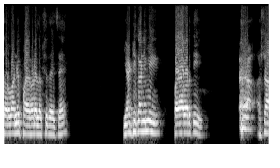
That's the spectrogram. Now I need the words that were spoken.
सर्वांनी फळाकडे लक्ष द्यायचं आहे या ठिकाणी मी फळ्यावरती अशा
